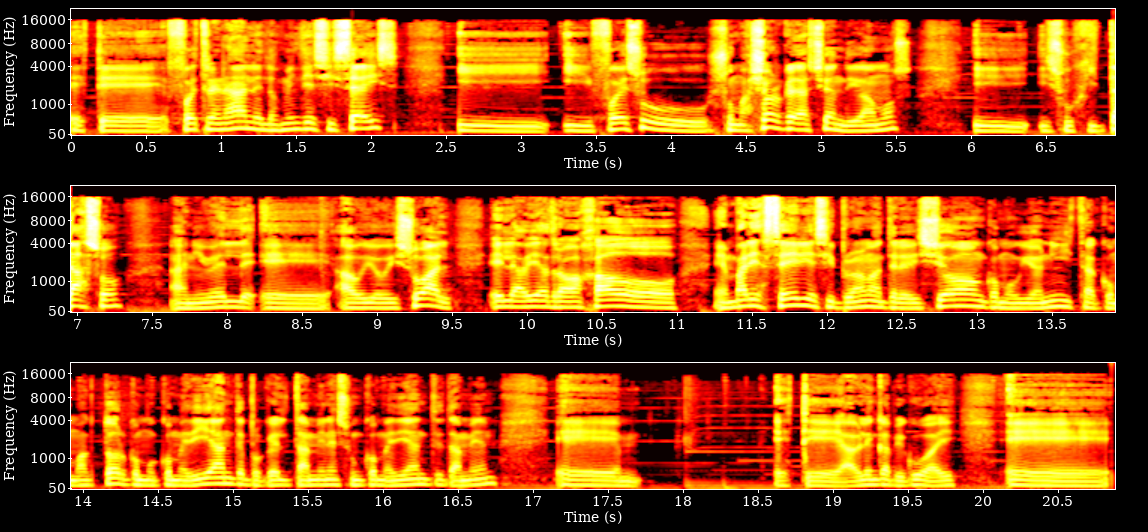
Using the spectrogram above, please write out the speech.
Este, fue estrenada en el 2016 y, fue su, su, mayor creación, digamos, y, su hitazo a nivel eh, audiovisual. Él había trabajado en varias series y programas de televisión, como guionista, como actor, como comediante, porque él también es un comediante también. Eh, este, hablé en Capicú ahí. Eh,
